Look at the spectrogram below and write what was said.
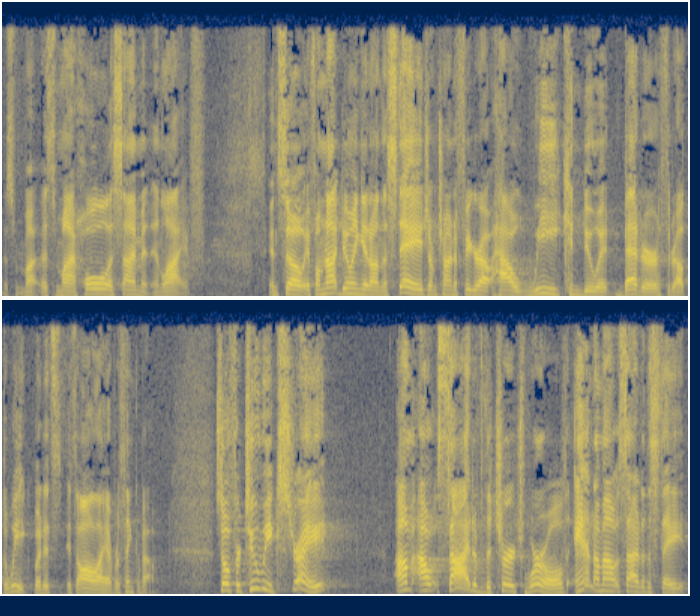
That's my, that's my whole assignment in life. And so, if I'm not doing it on the stage, I'm trying to figure out how we can do it better throughout the week. But it's, it's all I ever think about. So, for two weeks straight, I'm outside of the church world and I'm outside of the state,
